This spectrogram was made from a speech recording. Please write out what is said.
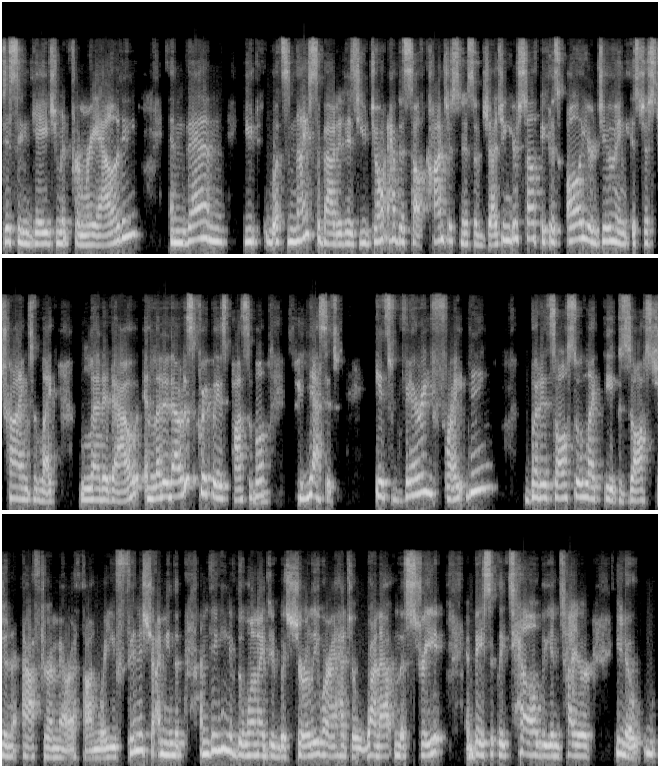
disengagement from reality and then you what's nice about it is you don't have the self-consciousness of judging yourself because all you're doing is just trying to like let it out and let it out as quickly as possible mm-hmm. so yes it's it's very frightening but it's also like the exhaustion after a marathon where you finish. I mean, the, I'm thinking of the one I did with Shirley where I had to run out in the street and basically tell the entire, you know,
